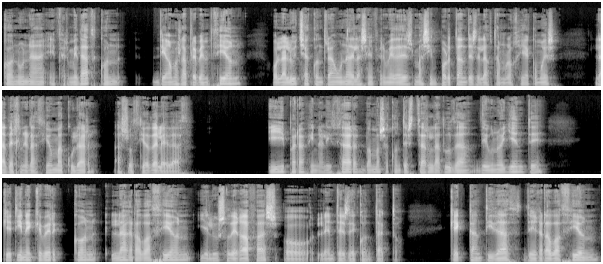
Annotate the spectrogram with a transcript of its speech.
con una enfermedad, con digamos la prevención o la lucha contra una de las enfermedades más importantes de la oftalmología como es la degeneración macular asociada a la edad. Y para finalizar vamos a contestar la duda de un oyente que tiene que ver con la graduación y el uso de gafas o lentes de contacto qué cantidad de graduación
